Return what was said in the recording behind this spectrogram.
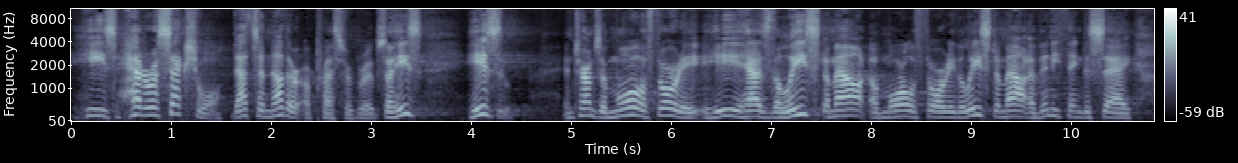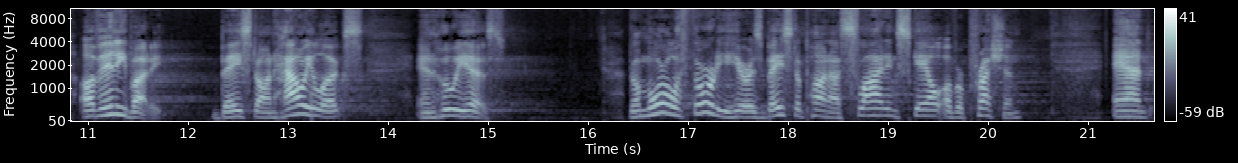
he's heterosexual. That's another oppressor group. So he's, he's, in terms of moral authority, he has the least amount of moral authority, the least amount of anything to say of anybody based on how he looks and who he is. The moral authority here is based upon a sliding scale of oppression and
